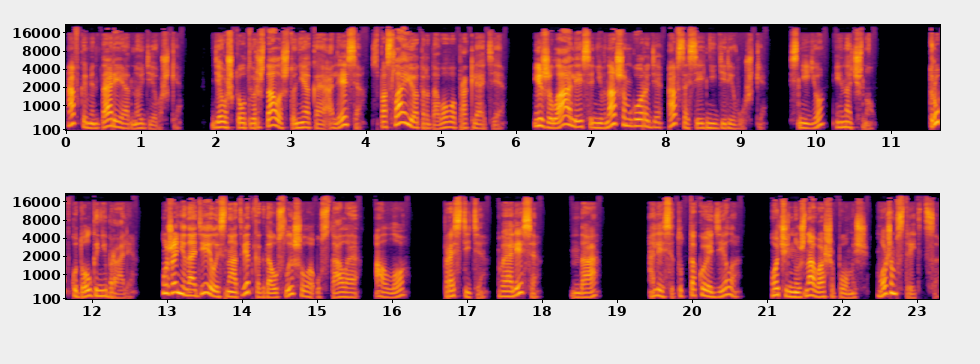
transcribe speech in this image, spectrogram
а в комментарии одной девушки. Девушка утверждала, что некая Олеся спасла ее от родового проклятия. И жила Олеся не в нашем городе, а в соседней деревушке. С нее и начну. Трубку долго не брали. Уже не надеялась на ответ, когда услышала усталое «Алло». «Простите, вы Олеся?» «Да». «Олеся, тут такое дело. Очень нужна ваша помощь. Можем встретиться?»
